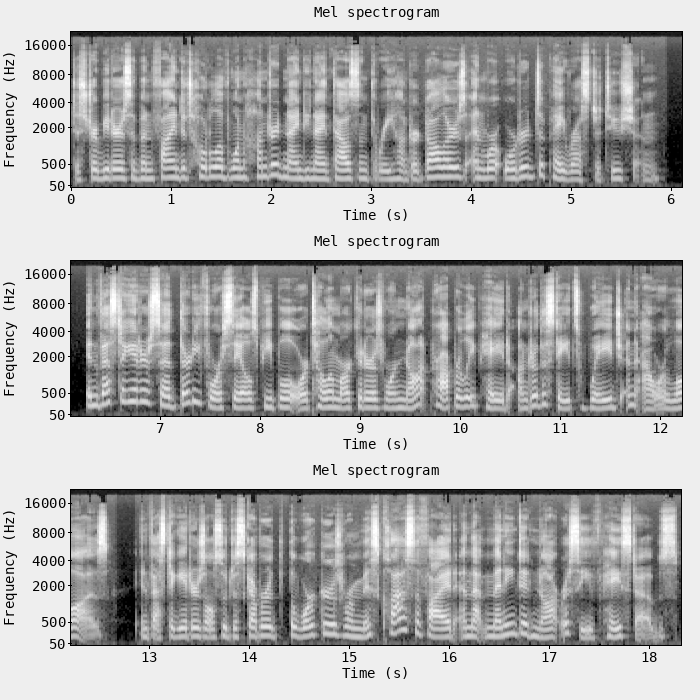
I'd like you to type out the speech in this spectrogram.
Distributors have been fined a total of $199,300 and were ordered to pay restitution. Investigators said 34 salespeople or telemarketers were not properly paid under the state's wage and hour laws. Investigators also discovered that the workers were misclassified and that many did not receive pay stubs.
